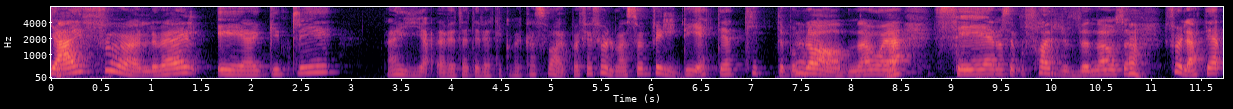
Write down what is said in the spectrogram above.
jeg føler vel egentlig Nei, jeg, jeg vet, jeg vet ikke om jeg kan svare på. For jeg føler meg så veldig i ett. Jeg titter på bladene, og jeg ser og ser på farvene. Og så Ja. føler jeg at jeg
